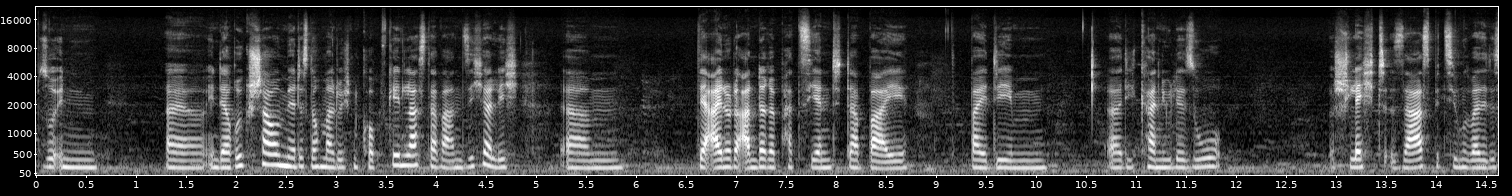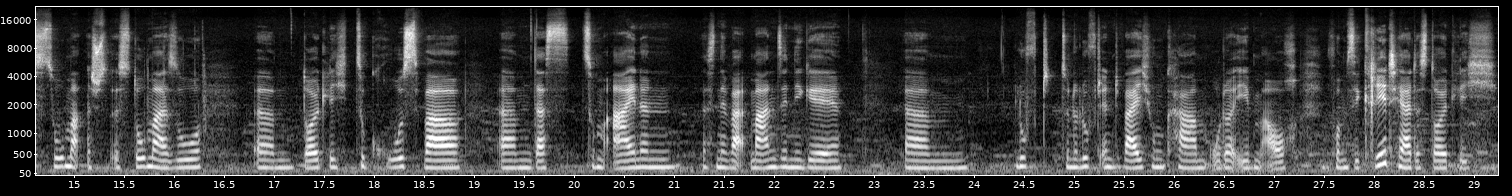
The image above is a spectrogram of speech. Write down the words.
so in, äh, in der Rückschau mir das nochmal durch den Kopf gehen lasse, da waren sicherlich ähm, der ein oder andere Patient dabei, bei dem äh, die Kanüle so schlecht saß, beziehungsweise das Stoma, Stoma so ähm, deutlich zu groß war, ähm, dass zum einen es eine wahnsinnige ähm, Luft, zu einer Luftentweichung kam oder eben auch vom Sekret her das deutlich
